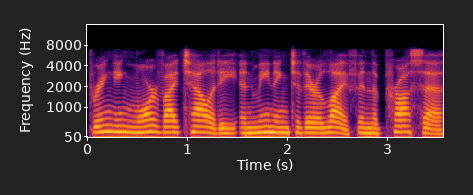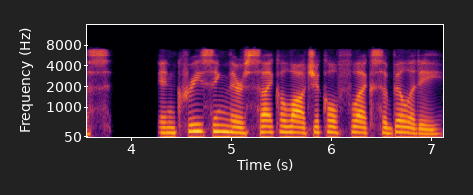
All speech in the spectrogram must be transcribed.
bringing more vitality and meaning to their life in the process, increasing their psychological flexibility.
